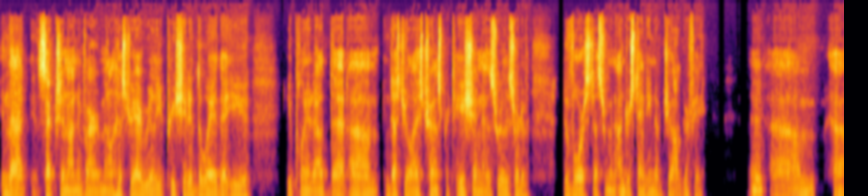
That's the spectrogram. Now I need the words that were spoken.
In that section on environmental history, I really appreciated the way that you you pointed out that um, industrialized transportation has really sort of divorced us from an understanding of geography. That mm-hmm. um, uh,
